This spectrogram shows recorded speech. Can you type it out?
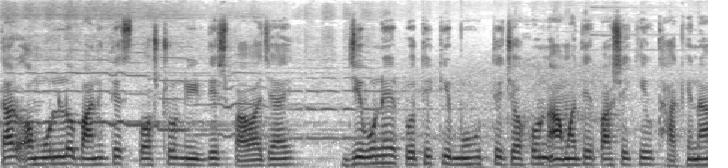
তার অমূল্য বাণীতে স্পষ্ট নির্দেশ পাওয়া যায়, জীবনের প্রতিটি মুহূর্তে যখন আমাদের পাশে কেউ থাকে না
